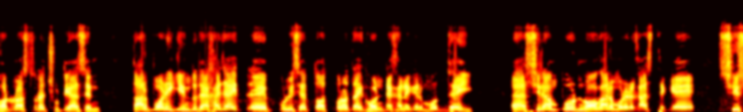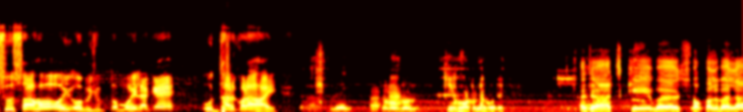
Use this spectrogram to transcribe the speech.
ঘটনাস্থলে ছুটে আসেন। তারপরেই কিন্তু দেখা যায় পুলিশের তৎপরতায় ঘণ্টাখানেকের মধ্যেই আহ, শ্রীরামপুর নগার মোড়ের কাছ থেকে শিশু সহ ওই অভিযুক্ত মহিলাকে উদ্ধার করা হয়। কি ঘটনা ঘটেছে? আচ্ছা আজকে সকালবেলা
